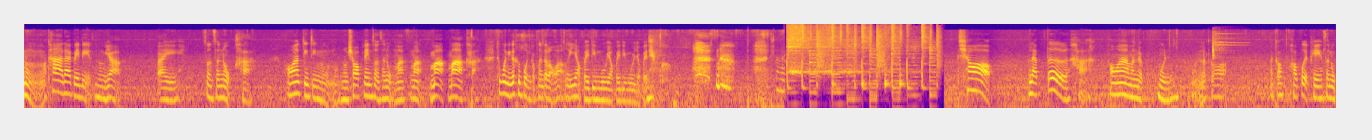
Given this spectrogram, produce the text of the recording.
หนูถ้าได้ไปเดทหนูอยากไปสวนสนุกค่ะ เพราะว่าจริงๆ หนูหนูหนูชอบเล่นสวนสนุกมากมากมากมากค่ะ ทุกวันนี้ก็คือบ่นกับเพื่อนตลอดว่าเอ้ยอยากไปดีมูอยากไปดีมูอยากไปดีมูใช่ชอบแรปเตอร์ค่ะ เพราะว่ามันแบบหมุนหมุนแล้วก็ แล้วก็เขาเปิดเพลงสนุก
